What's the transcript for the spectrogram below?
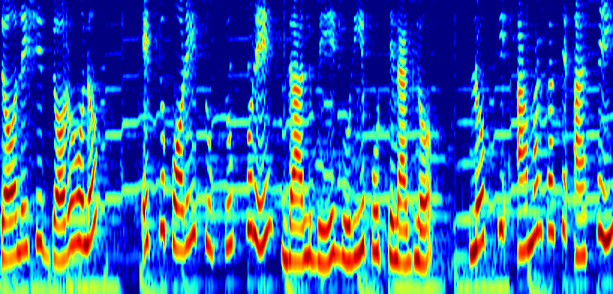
জল এসে জড়ো হলো। একটু পরেই টুকটুক করে গাল বেয়ে গড়িয়ে পড়তে লাগল। লোকটি আমার কাছে আসতেই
